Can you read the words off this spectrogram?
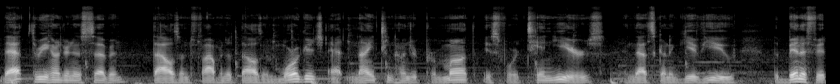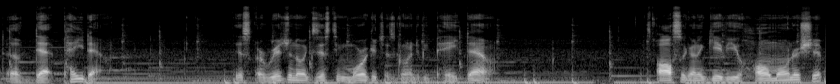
that 307,500,000 mortgage at 1900 per month is for 10 years, and that's going to give you the benefit of debt paydown this original existing mortgage is going to be paid down. It's also going to give you home ownership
